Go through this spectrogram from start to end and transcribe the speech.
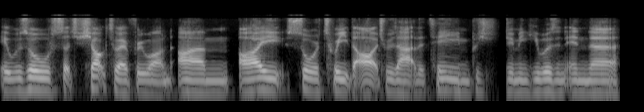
it was all such a shock to everyone. Um, I saw a tweet that Archer was out of the team, presuming he wasn't in the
